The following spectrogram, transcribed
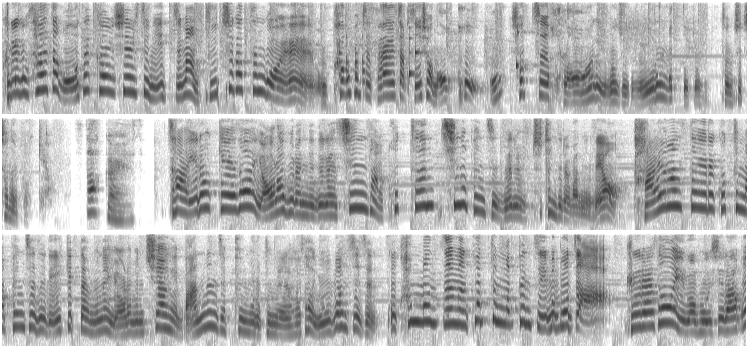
그리고 살짝 어색할 수는 있지만 부츠 같은 거에 어, 카고 팬츠 살짝 쑤셔 넣고 어? 셔츠 헐렁하게 입어주고 이런 것도 좀 전 추천해볼게요 Stalkers. 자 이렇게 해서 여러 브랜드들의 신상 코튼 chino 팬츠들을 추천드려봤는데요. 다양한 스타일의 코튼 맛 팬츠들이 있기 때문에 여러분 취향에 맞는 제품으로 구매하셔서 이번 시즌 꼭 한 번쯤은 코튼 맛 팬츠 입어보자! 그래서 입어보시라고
